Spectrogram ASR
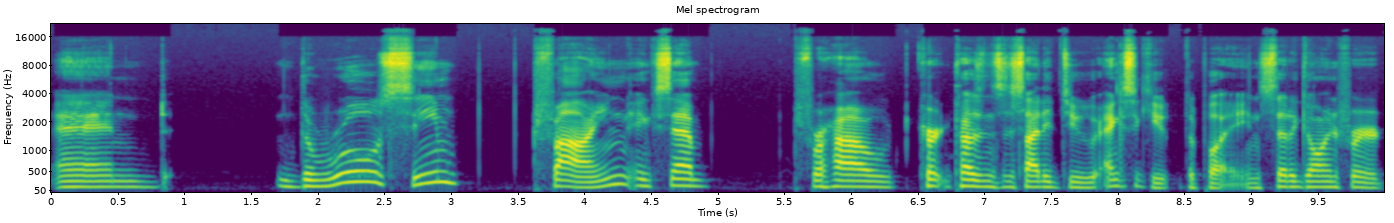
And the rules seemed fine, except for how Kirk Cousins decided to execute the play instead of going for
